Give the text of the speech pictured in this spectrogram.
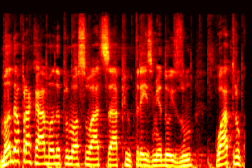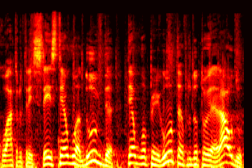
Manda pra cá, manda pro nosso WhatsApp, o 3621 4433. Tem alguma dúvida? Tem alguma pergunta pro Dr. Heraldo?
